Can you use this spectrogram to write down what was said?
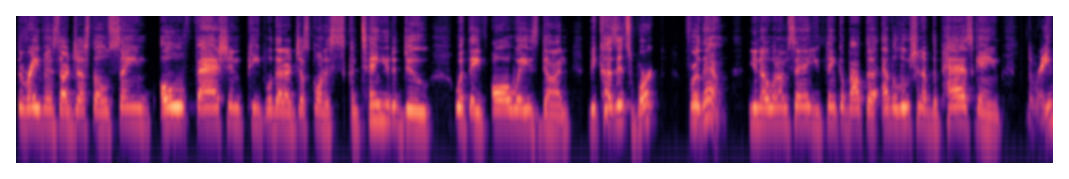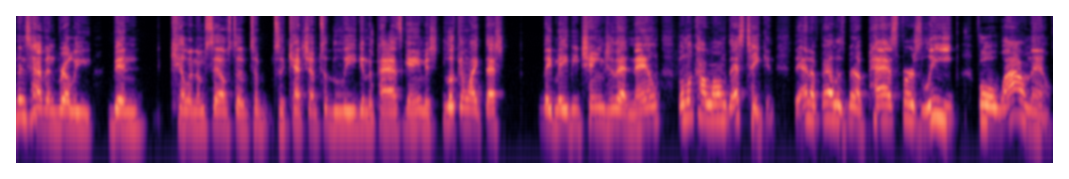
the Ravens are just those same old fashioned people that are just going to continue to do what they've always done because it's worked for them. You know what I'm saying? You think about the evolution of the pass game. The Ravens haven't really been killing themselves to to to catch up to the league in the pass game. It's looking like that's they may be changing that now, but look how long that's taken. The NFL has been a pass first league for a while now.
